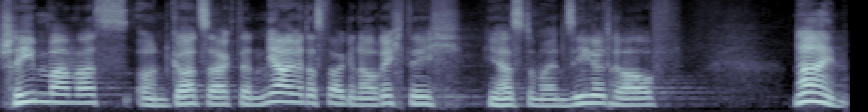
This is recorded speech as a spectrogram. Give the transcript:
schrieben mal was und Gott sagt dann, ja, das war genau richtig, hier hast du mein Siegel drauf. Nein,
